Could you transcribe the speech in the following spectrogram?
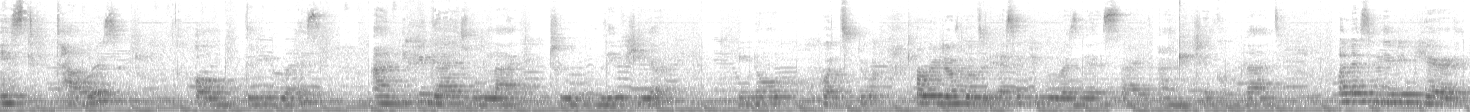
East Towers of the US. And if you guys would like to live here, you know what to do. Probably just go to the SFU residence site and check on that. honestly living here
